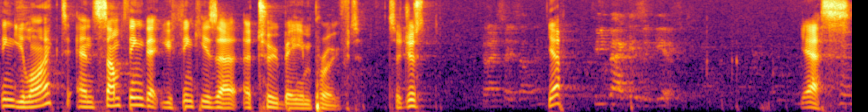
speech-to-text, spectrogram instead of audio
thing you liked, and something that you think is a, a to be improved. So just. Can I say something? Yeah. Feedback is a gift. Yes,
